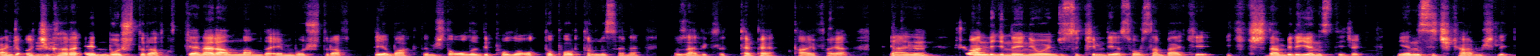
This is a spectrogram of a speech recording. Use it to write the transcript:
Bence açık ara en boş draft, genel anlamda en boş draft diye baktım. İşte Oladipo'lu, Otto Porter'lı sene. Özellikle tepe tayfaya. Yani şu an ligin en iyi oyuncusu kim diye sorsam belki iki kişiden biri Yanis diyecek. Yanis'i çıkarmış lig.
